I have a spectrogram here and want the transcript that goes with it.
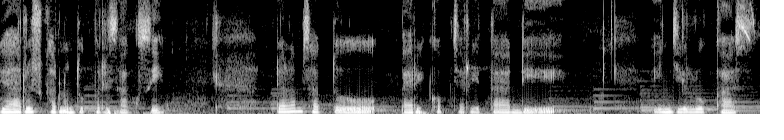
diharuskan untuk bersaksi. Dalam satu perikop cerita di Injil Lukas,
